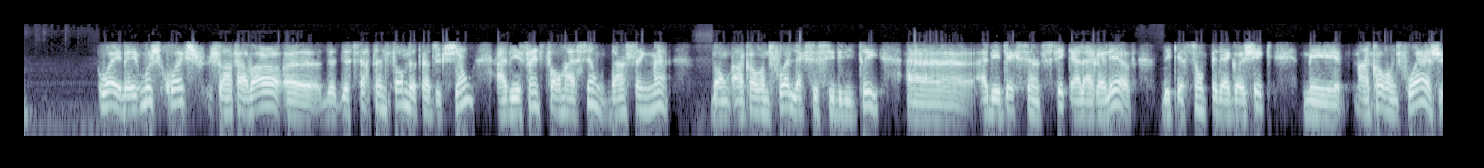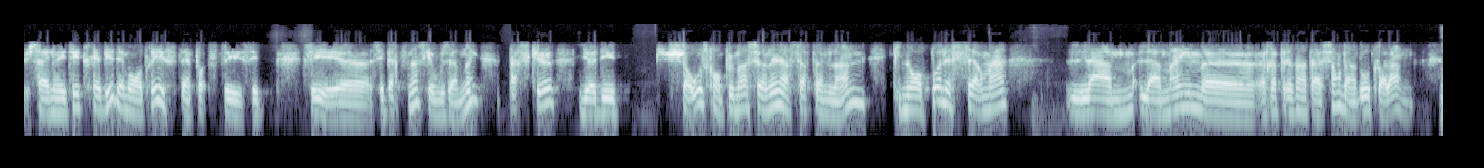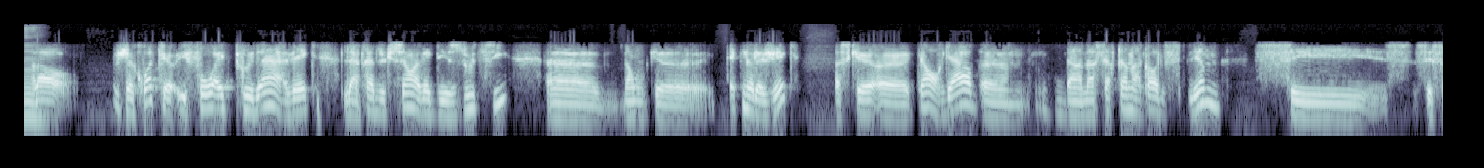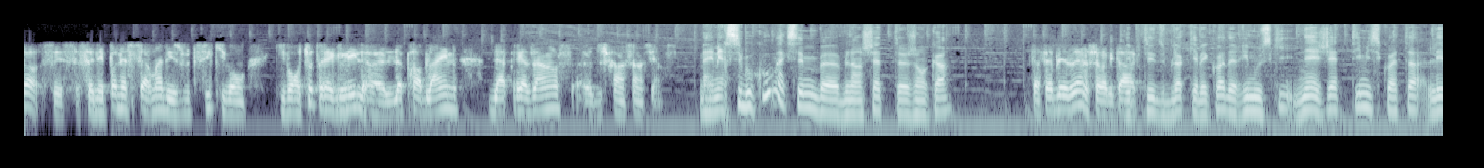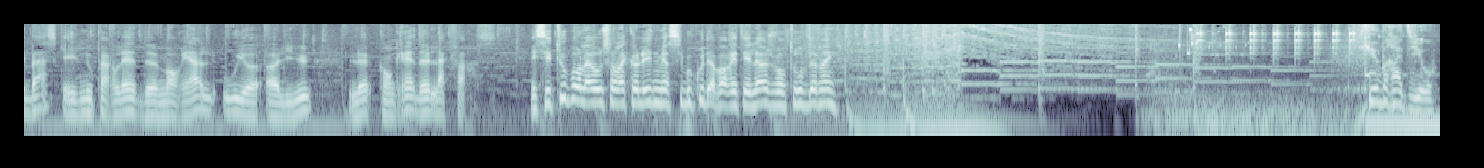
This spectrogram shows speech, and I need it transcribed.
Oui, ben moi je crois que je suis en faveur euh, de, de, certaines formes de traduction à des fins de formation, d'enseignement. Donc, encore une fois, l'accessibilité euh, à des textes scientifiques, à la relève, des questions pédagogiques. Mais encore une fois, ça a été très bien démontré. Euh, c'est pertinent ce que vous amenez parce que il y a des choses qu'on peut mentionner dans certaines langues qui n'ont pas nécessairement la, même euh, représentation dans d'autres langues. Hmm. Alors, je crois qu'il faut être prudent avec la traduction avec des outils donc technologiques parce que euh, quand on regarde euh, dans, certaines encore disciplines, c'est c'est ça. ce n'est pas nécessairement des outils qui vont qui vont tout régler le, problème de la présence euh, du français en sciences. Ben, merci beaucoup, Maxime Blanchette Jonca. Ça fait plaisir, M. Robitaille. Député du Bloc québécois de Rimouski, Neigette, Témiscouata, Les Basques, et il nous parlait de Montréal où il a, lieu le congrès de l'ACFAS. Et c'est tout pour La Haut sur la Colline. Merci beaucoup d'avoir été là. Je vous retrouve demain. Radio.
